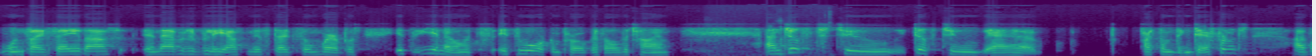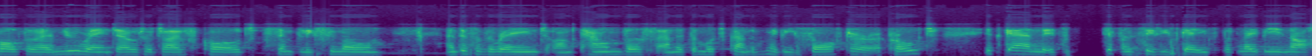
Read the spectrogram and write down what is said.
once I say that, inevitably I've missed out somewhere. But it's, you know, it's, it's a work in progress all the time. And just to, just to, uh, for something different, I've also had a new range out which I've called Simply Simone. And this is a range on canvas and it's a much kind of maybe softer approach. It's again, it's different cityscapes, but maybe not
